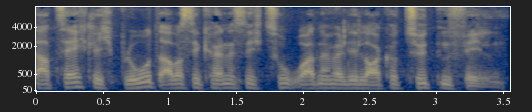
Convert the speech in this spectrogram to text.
tatsächlich Blut, aber sie können es nicht zuordnen, weil die Leukozyten fehlen.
